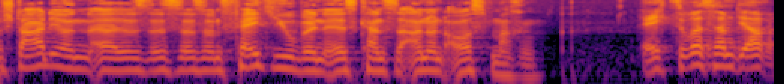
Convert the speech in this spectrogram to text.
Stadion, äh, dass es so ein Fake-Jubeln ist, kannst du an und ausmachen. Echt, sowas haben die auch.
